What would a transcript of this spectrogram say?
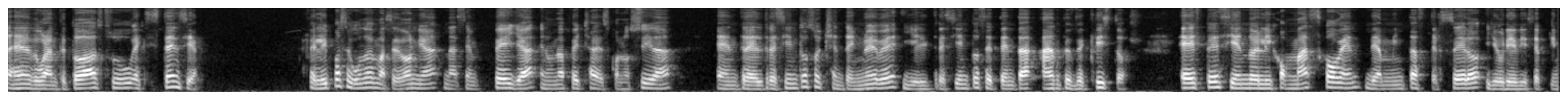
eh, durante toda su existencia. Filipo II de Macedonia nace en Pella en una fecha desconocida entre el 389 y el 370 a.C este siendo el hijo más joven de Amintas III y Eurídice I.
